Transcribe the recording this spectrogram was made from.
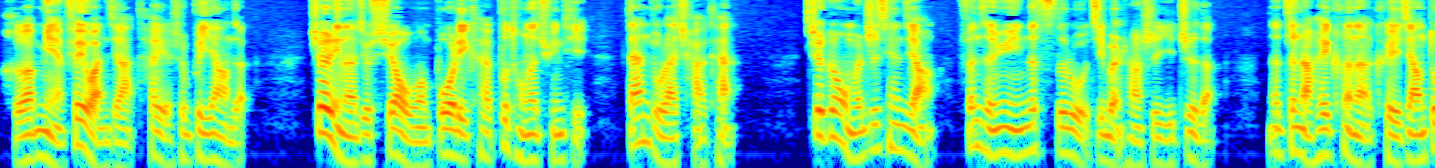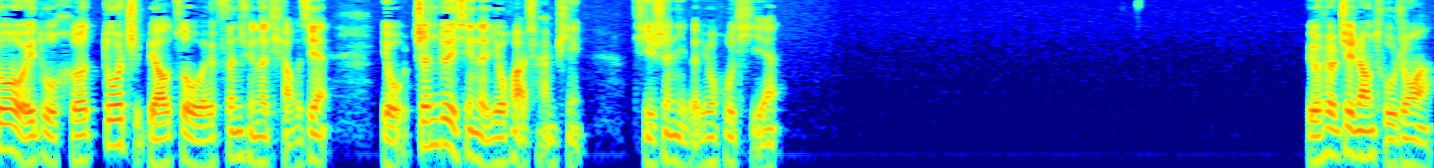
和免费玩家，它也是不一样的。这里呢，就需要我们剥离开不同的群体，单独来查看。这跟我们之前讲分层运营的思路基本上是一致的。那增长黑客呢，可以将多维度和多指标作为分群的条件，有针对性的优化产品，提升你的用户体验。比如说这张图中啊，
